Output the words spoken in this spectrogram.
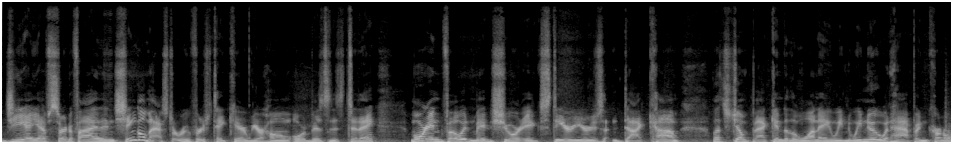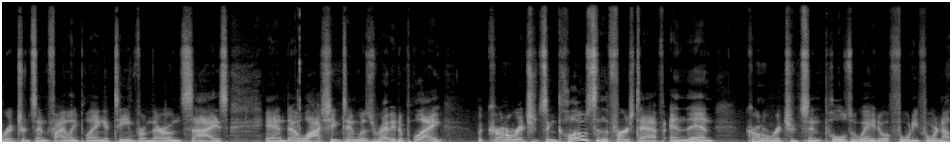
GAF certified and Shingle Master roofers take care of your home or business today. More info at midshoreexteriors.com. Let's jump back into the 1A. We, we knew it would happen. Colonel Richardson finally playing a team from their own size, and uh, Washington was ready to play, but Colonel Richardson close in the first half, and then Colonel Richardson pulls away to a 44 0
